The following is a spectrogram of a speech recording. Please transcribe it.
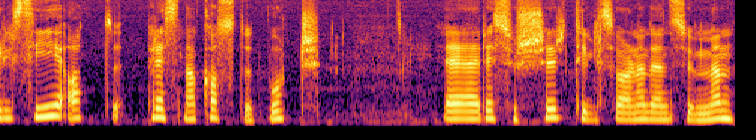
vil si at pressen har kastet bort ressurser tilsvarende den summen.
